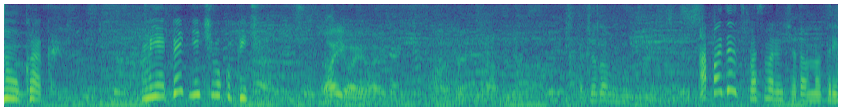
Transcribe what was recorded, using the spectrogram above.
Ну как? Мне опять нечего купить. Ой-ой-ой. Вот это проблема. А что там внутри, интересно? А пойдемте посмотрим, что там внутри.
